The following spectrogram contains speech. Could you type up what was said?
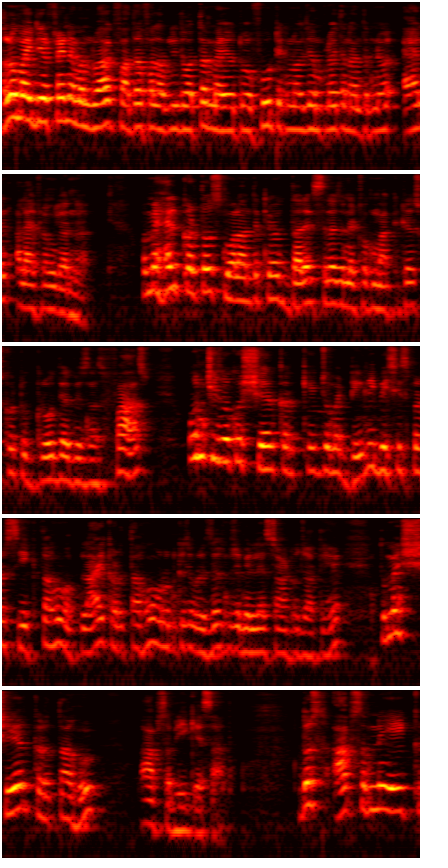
My dear friend. I'm Anurag, father of a lovely daughter, married to a food technology employee, an entrepreneur, and a lifelong learner. और मैं हेल्प करता हूँ स्मॉल एंटरप्रेन्योर्स डायरेक्ट सेलर्स और नेटवर्क मार्केटर्स को to grow their business fast उन चीज़ों को शेयर करके जो मैं डेली बेसिस पर सीखता हूँ अप्लाई करता हूँ और उनके जब रिज़ल्ट मुझे मिलने स्टार्ट हो जाते हैं तो मैं शेयर करता हूँ आप सभी के साथ दोस्त आप सबने एक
